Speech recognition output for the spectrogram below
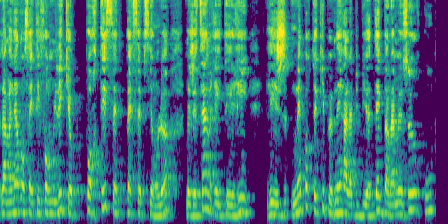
la manière dont ça a été formulé qui a porté cette perception-là, mais je tiens à le réitérer. N'importe qui peut venir à la bibliothèque dans la mesure où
